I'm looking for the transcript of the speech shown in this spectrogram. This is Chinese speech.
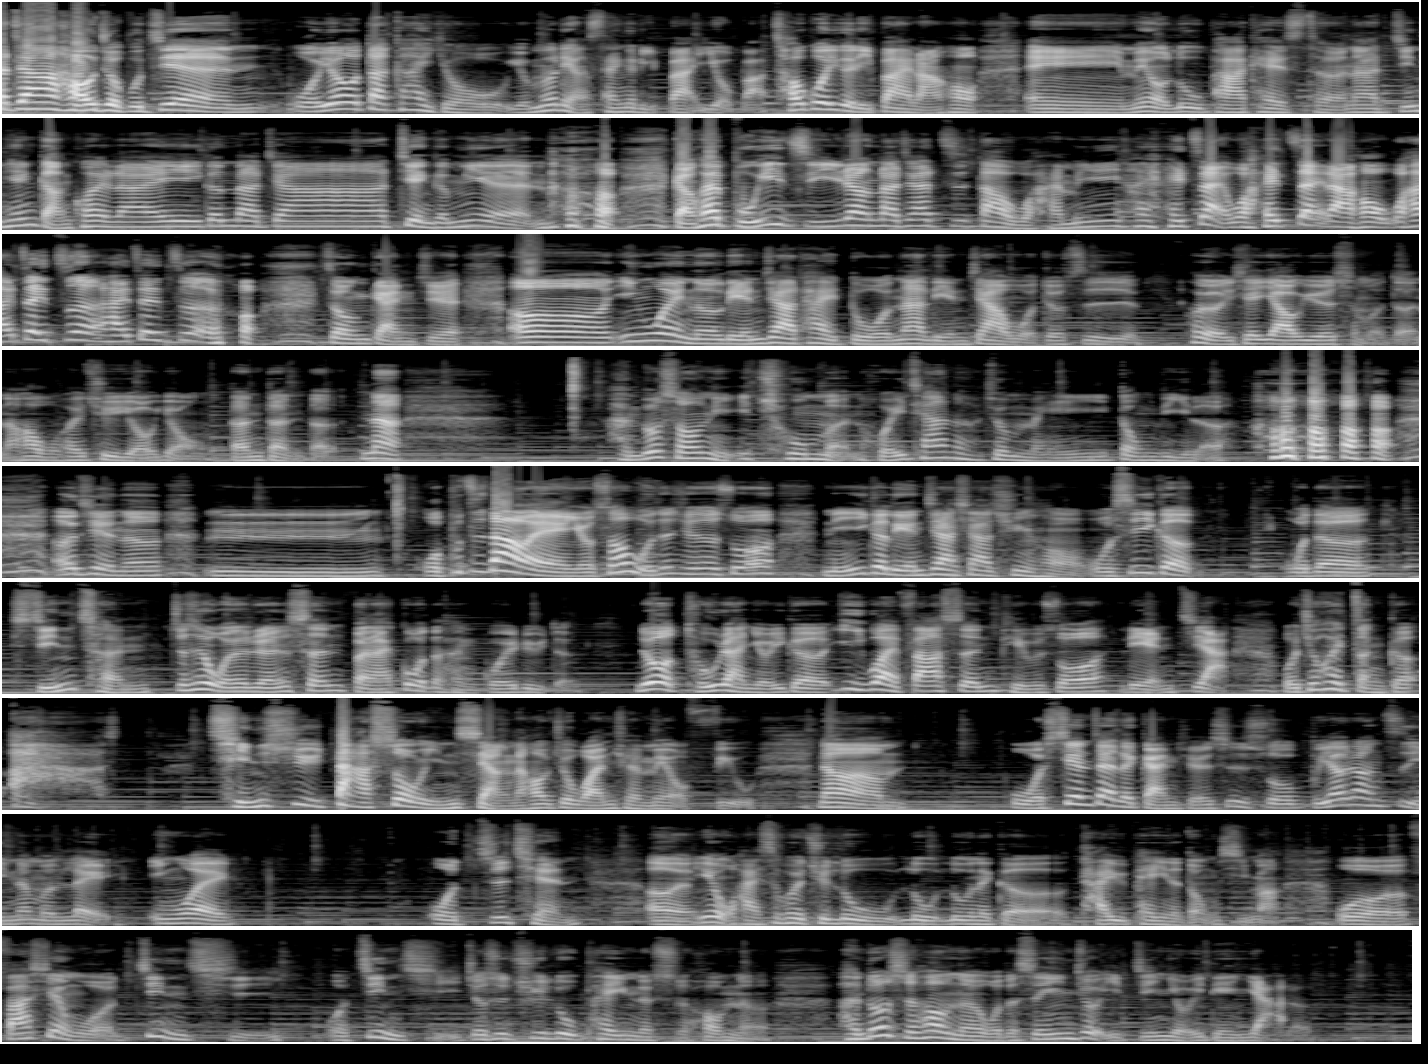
大家好久不见，我又大概有有没有两三个礼拜有吧，超过一个礼拜，然后诶没有录 podcast，那今天赶快来跟大家见个面，赶快补一集，让大家知道我还没还还在我还在啦哈，我还在这还在这 这种感觉，嗯，因为呢廉价太多，那廉价我就是会有一些邀约什么的，然后我会去游泳等等的，那。很多时候你一出门回家呢就没动力了，而且呢，嗯，我不知道哎，有时候我就觉得说，你一个廉价下去吼，我是一个我的行程就是我的人生本来过得很规律的，如果突然有一个意外发生，比如说廉价，我就会整个啊情绪大受影响，然后就完全没有 feel。那我现在的感觉是说，不要让自己那么累，因为我之前。呃，因为我还是会去录录录那个台语配音的东西嘛。我发现我近期，我近期就是去录配音的时候呢，很多时候呢，我的声音就已经有一点哑了。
